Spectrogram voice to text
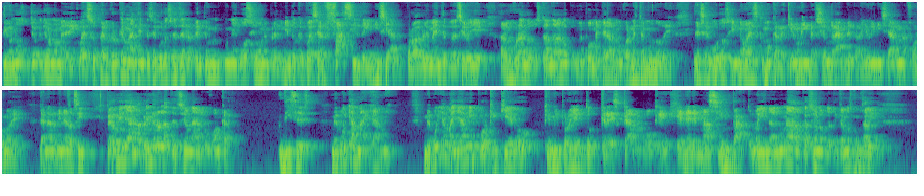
Digo, no, yo, yo no me dedico a eso, pero creo que un agente seguro es de repente un, un, negocio, un emprendimiento que puede ser fácil de iniciar. Probablemente puede decir, oye, a lo mejor ando buscando algo, pues me puedo meter a lo mejor en este mundo de, de seguros y no es como que requiere una inversión grande para yo iniciar una forma de ganar dinero así. Pero me llama primero la atención algo, Juan Carlos. Dices, me voy a Miami. Me voy a Miami porque quiero que mi proyecto crezca o que genere más impacto, ¿no? Y en alguna ocasión lo platicamos con Javi,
